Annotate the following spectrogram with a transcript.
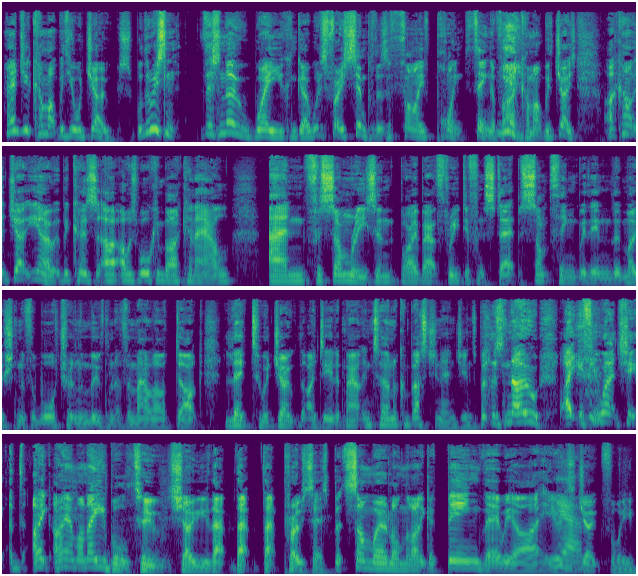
"How do you come up with your jokes?" Well, there isn't. There's no way you can go. Well, it's very simple. There's a five point thing of I come up with jokes. I can't, jo- you know, because uh, I was walking by a canal, and for some reason, by about three different steps, something within the motion of the water and the movement of the mallard duck led to a joke that I did about internal combustion engines. But there's no. I, if you actually, I, I am unable to show you that that that process. But somewhere along the line, it goes, "Bing, there we are. Here is Yeah. a joke for you."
